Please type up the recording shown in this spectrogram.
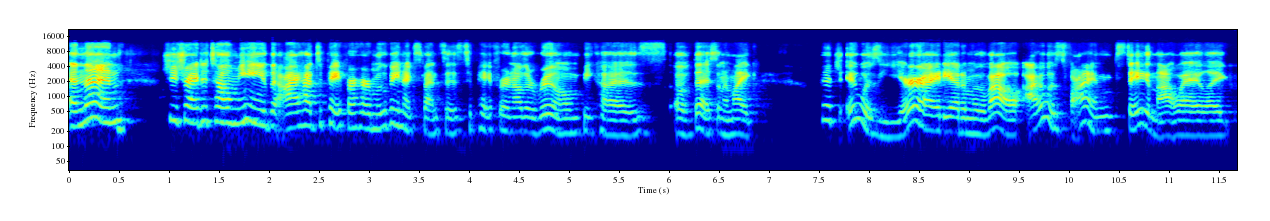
And then she tried to tell me that I had to pay for her moving expenses to pay for another room because of this. And I'm like, bitch, it was your idea to move out. I was fine staying that way. Like,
